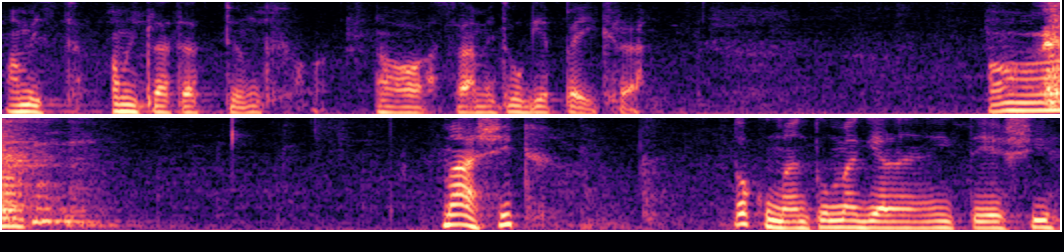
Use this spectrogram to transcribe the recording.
amit, amit letettünk. a számítógépeikre. A másik dokumentum megjelenítési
